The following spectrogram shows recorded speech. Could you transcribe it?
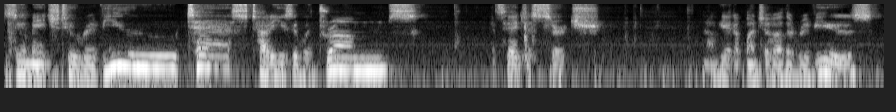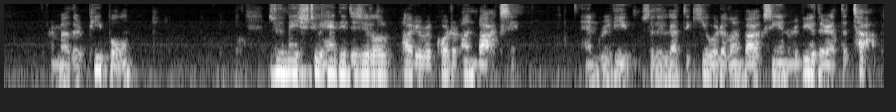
Zoom H2 review, test, how to use it with drums. Let's say I just search. I'll get a bunch of other reviews from other people. Zoom H2 handy digital audio recorder unboxing and review. So they've got the keyword of unboxing and review there at the top.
